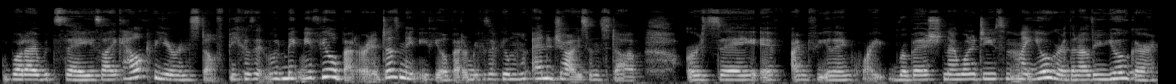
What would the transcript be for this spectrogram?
what I would say is like healthier and stuff because it would make me feel better and it does make me feel better because I feel more energized and stuff. Or say if I'm feeling quite rubbish and I want to do something like yoga then I'll do yoga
